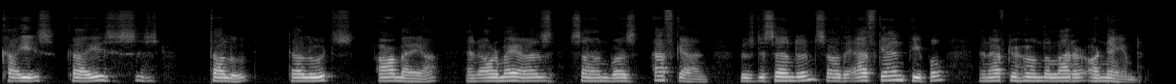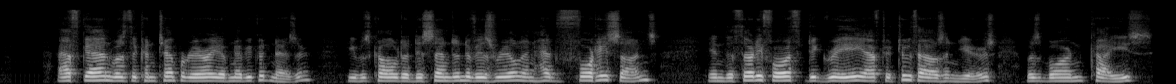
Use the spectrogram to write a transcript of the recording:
Kais, Kais's Talut, Talut's Armea, and Armea's son was Afghan, whose descendants are the Afghan people, and after whom the latter are named. Afghan was the contemporary of Nebuchadnezzar. He was called a descendant of Israel and had forty sons. In the thirty-fourth degree, after two thousand years, was born Kais,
